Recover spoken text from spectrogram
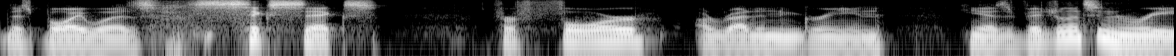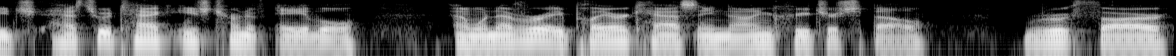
this boy was six six for four, a red and a green. He has vigilance and reach, has to attack each turn if able, and whenever a player casts a non-creature spell, Ruric Thar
